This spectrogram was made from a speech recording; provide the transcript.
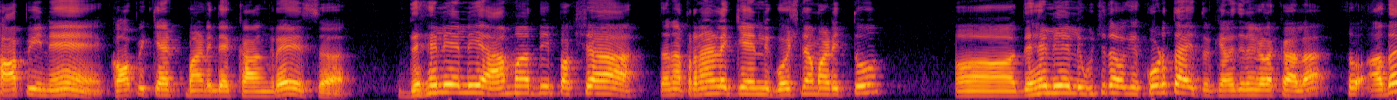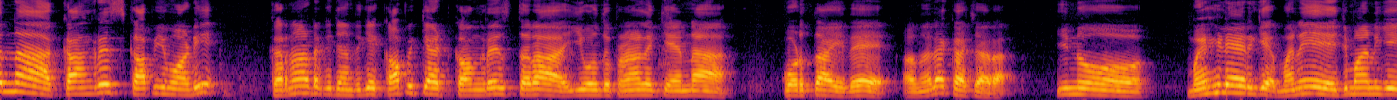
ಕಾಪಿನೇ. ಕಾಪಿ ಕ್ಯಾಟ್ ಮಾಡಿದೆ ಕಾಂಗ್ರೆಸ್. ದೆಹಲಿಯಲ್ಲಿ ಆಮ್ ಆದ್ಮಿ ಪಕ್ಷ ತನ್ನ ಪ್ರಣಾಳಿಕೆಯಲ್ಲಿ ಘೋಷಣೆ ಮಾಡಿತ್ತು. ದೆಹಲಿಯಲ್ಲಿ ಉಚಿತವಾಗಿ ಕೊಡ್ತಾ ಇತ್ತು ಕೆಲ ದಿನಗಳ ಕಾಲ. ಸೊ ಅದನ್ನು ಕಾಂಗ್ರೆಸ್ ಕಾಪಿ ಮಾಡಿ ಕರ್ನಾಟಕ ಜನತೆಗೆ ಕಾಪಿ ಕ್ಯಾಟ್ ಕಾಂಗ್ರೆಸ್ ಥರ ಈ ಒಂದು ಪ್ರಣಾಳಿಕೆಯನ್ನು ಕೊಡ್ತಾ ಇದೆ ಅನ್ನೋ ಲೆಕ್ಕಾಚಾರ. ಇನ್ನು ಮಹಿಳೆಯರಿಗೆ, ಮನೆಯ ಯಜಮಾನಿಗೆ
